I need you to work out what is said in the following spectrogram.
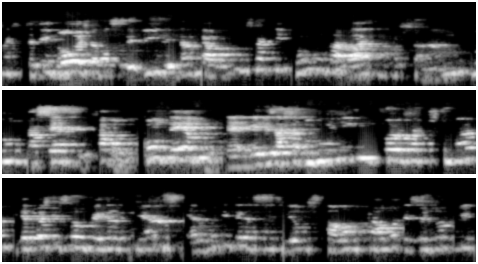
você tem dois da nossa bebida, então ficava, vamos aqui, vamos um trabalho, com profissional, não dá certo. Tá bom. Com o tempo, é, eles acharam ruim, foram se acostumando, e depois que eles foram pegando criança, era muito interessante vermos falando para uma pessoa de.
